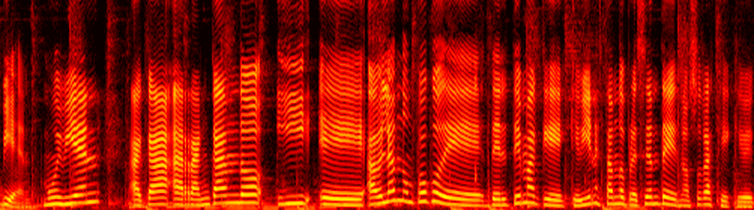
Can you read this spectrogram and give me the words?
Bien, muy bien. Acá arrancando y eh, hablando un poco del tema que, viene estando presente, nosotras que,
